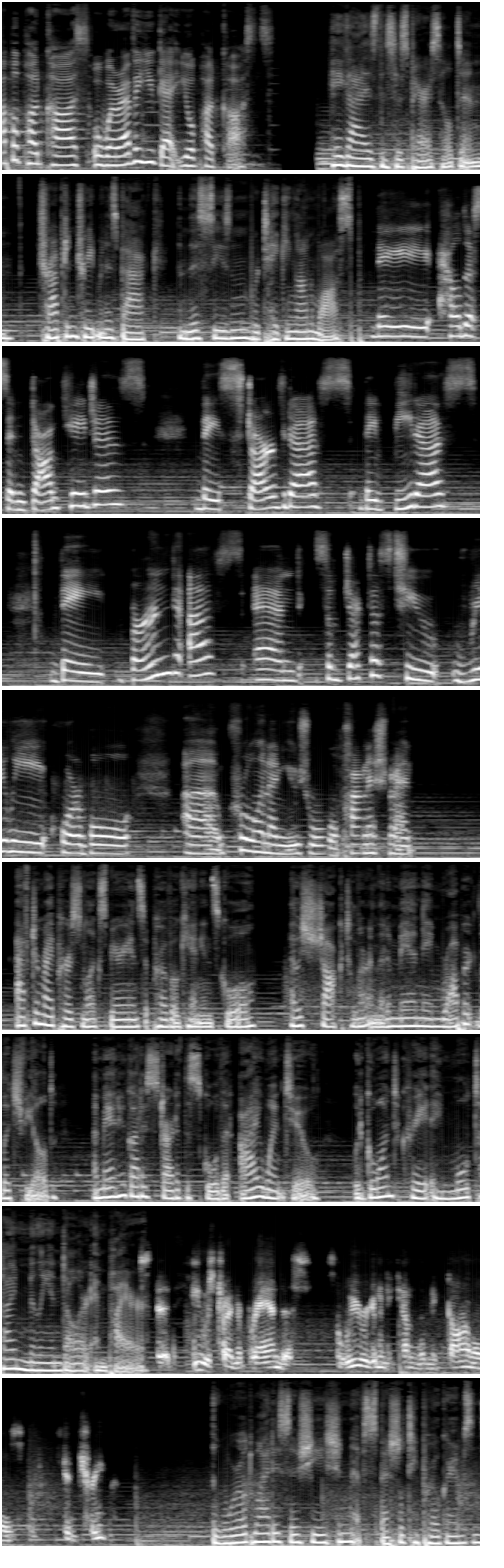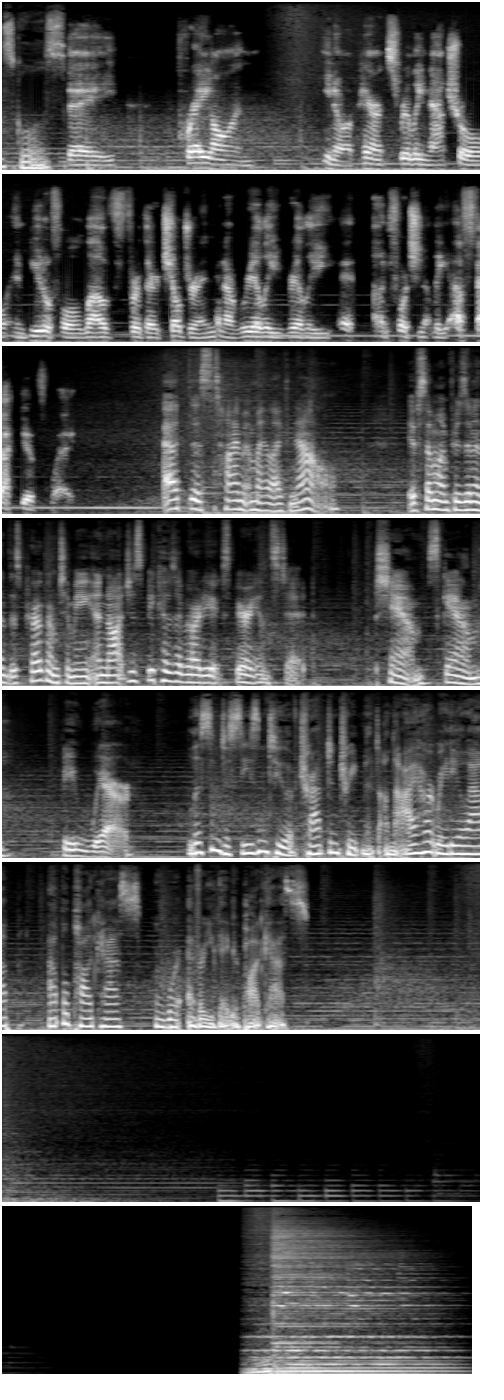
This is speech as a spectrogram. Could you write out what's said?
Apple Podcasts, or wherever you get your podcasts. Hey guys, this is Paris Hilton. Trapped in Treatment is back, and this season we're taking on WASP. They held us in dog cages, they starved us, they beat us, they burned us, and subject us to really horrible, uh, cruel, and unusual punishment. After my personal experience at Provo Canyon School, I was shocked to learn that a man named Robert Lichfield, a man who got his start at the school that I went to, would go on to create a multi million dollar empire. He was trying to brand us, so we were going to become the McDonald's of kid treatment. The Worldwide Association of Specialty Programs in Schools. They prey on you know, a parent's really natural and beautiful love for their children in a really, really, uh, unfortunately, effective way. At this time in my life now, if someone presented this program to me, and not just because I've already experienced it, sham, scam, beware. Listen to season two of Trapped in Treatment on the iHeartRadio app, Apple Podcasts, or wherever you get your podcasts.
